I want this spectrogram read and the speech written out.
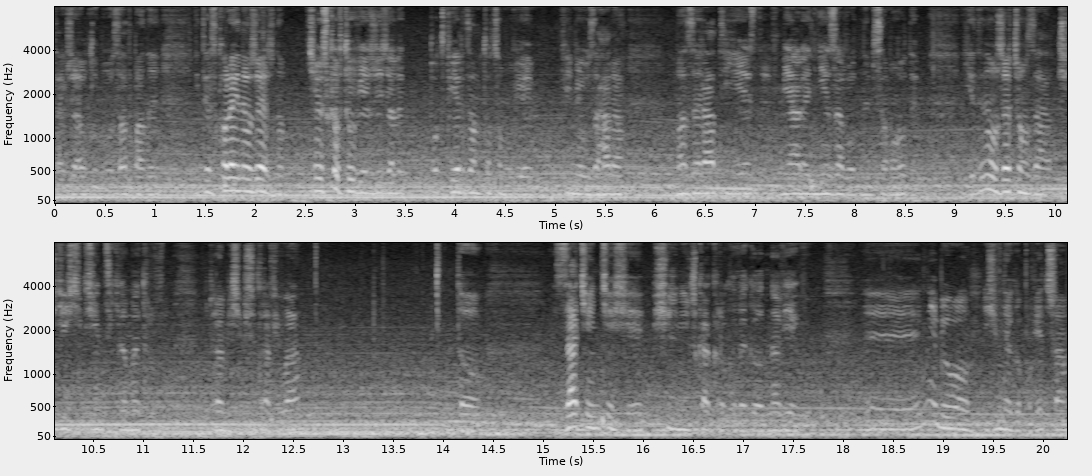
Także auto było zadbane. I to jest kolejna rzecz. No, ciężko w to uwierzyć, ale potwierdzam to, co mówiłem w filmie Zahara. Maserati jest w miarę niezawodnym samochodem. Jedyną rzeczą za 30 tysięcy kilometrów, która mi się przytrafiła, to zacięcie się silniczka krokowego od nawiegu. Yy, nie było zimnego powietrza,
